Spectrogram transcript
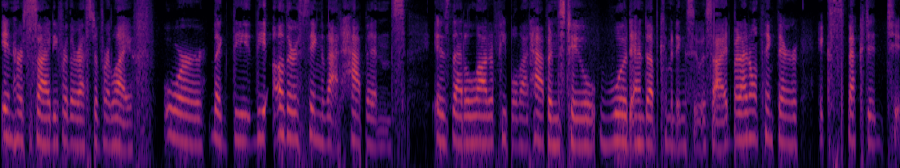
in her society for the rest of her life or like the the other thing that happens is that a lot of people that happens to would end up committing suicide, but I don't think they're expected to.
